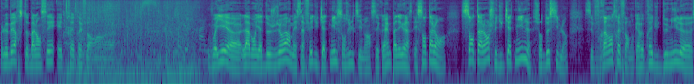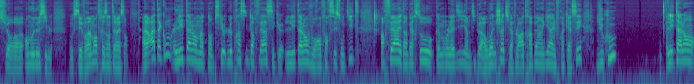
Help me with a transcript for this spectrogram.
le burst balancé est très très fort. Hein. Vous voyez, euh, là, bon, il y a deux joueurs, mais ça fait du 4000 sans ultime. Hein. C'est quand même pas dégueulasse. Et sans talent. Hein. Sans talent, je fais du 4000 sur deux cibles. Hein. C'est vraiment très fort. Donc à peu près du 2000 euh, sur, euh, en mono cible. Donc c'est vraiment très intéressant. Alors attaquons les talents maintenant. Puisque le principe d'Orphea, c'est que les talents vont renforcer son kit. Orphea est un perso, comme on l'a dit, un petit peu à one shot. Il va falloir attraper un gars et le fracasser. Du coup, les talents,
